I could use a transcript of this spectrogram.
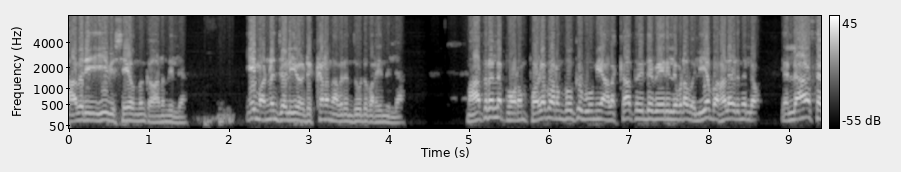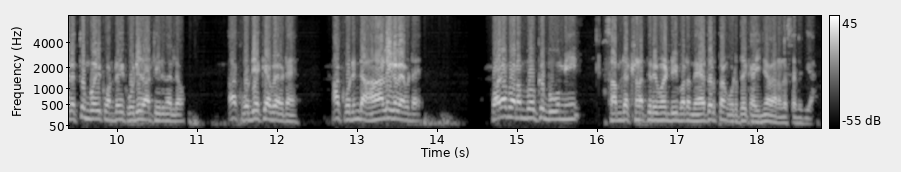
അവർ ഈ വിഷയമൊന്നും കാണുന്നില്ല? ഈ മണ്ണും ചെളിയും എടുക്കണം എന്ന് അവരെന്തുകൊണ്ട് പറയുന്നില്ല? മാത്രമല്ല പുറം പുഴ പുറമ്പോക്ക് ഭൂമി അളക്കാത്തതിന്റെ പേരിൽ ഇവിടെ വലിയ ബഹളമായിരുന്നല്ലോ. എല്ലാ സ്ഥലത്തും പോയി കൊണ്ടുപോയി കൊടി നാട്ടിയിരുന്നല്ലോ ആ കൊടിയൊക്കെ എവിടെ? ആ കൊടിന്റെ ആളുകൾ എവിടെ? പുഴ പുറമ്പോക്ക് ഭൂമി സംരക്ഷണത്തിന് വേണ്ടി ഇവിടെ നേതൃത്വം കൊടുത്ത് കഴിഞ്ഞ ഭരണസമിതിയാണ്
